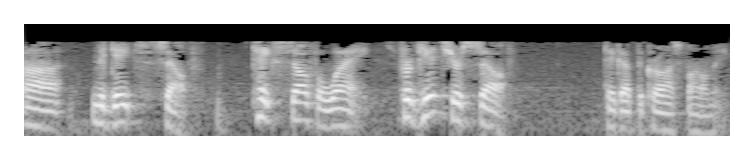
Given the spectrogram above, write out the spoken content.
Uh, negates self, takes self away. Forget yourself. Take up the cross, follow me.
